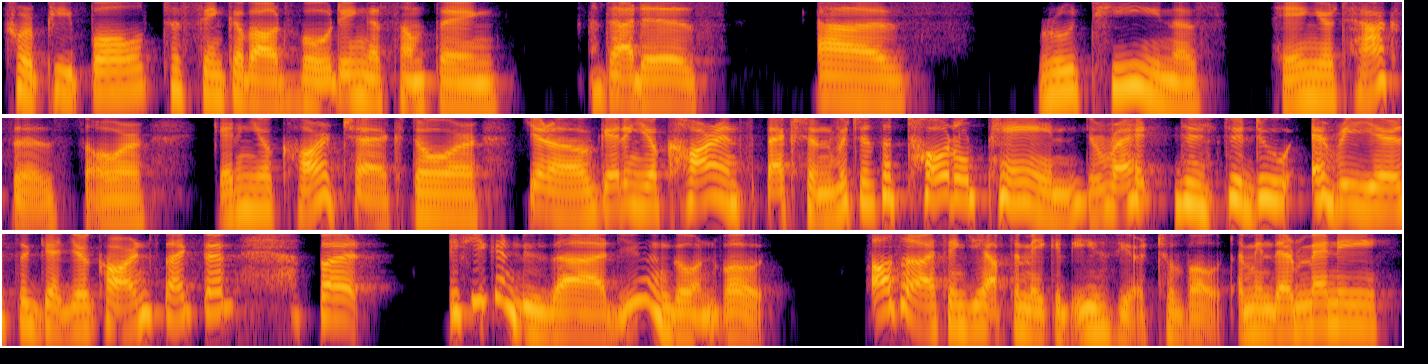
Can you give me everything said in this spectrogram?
for people to think about voting as something that is as routine as paying your taxes or getting your car checked or you know getting your car inspection which is a total pain right to do every year is to get your car inspected. But if you can do that you can go and vote. Also i think you have to make it easier to vote. I mean there are many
